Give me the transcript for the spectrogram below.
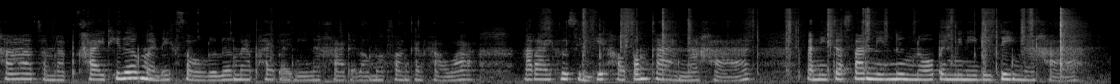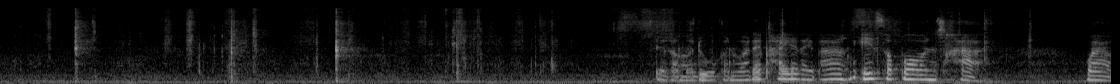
ค่ะสำหรับใครที่เลือกหมายเลขสองหรือเลือกหน้าไพ่ใบนี้นะคะ เดี๋ยวเรามาฟังกันค่ะว่า อะไรคือสิ่งที่เขาต้องการนะคะ อันนี้จะสั้นนิดนึงเนาะเป็นมินิรีดดิ้งนะคะเดี๋ยวเรามาดูกันว่าได้ไพ่อะไรบ้าง เอสบอนส์ค่ะ ว้าว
